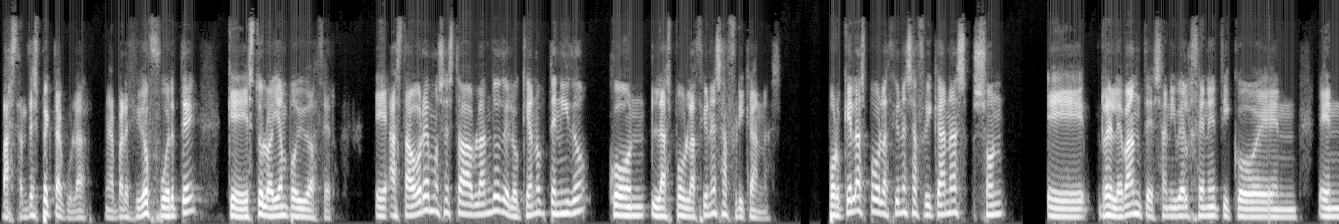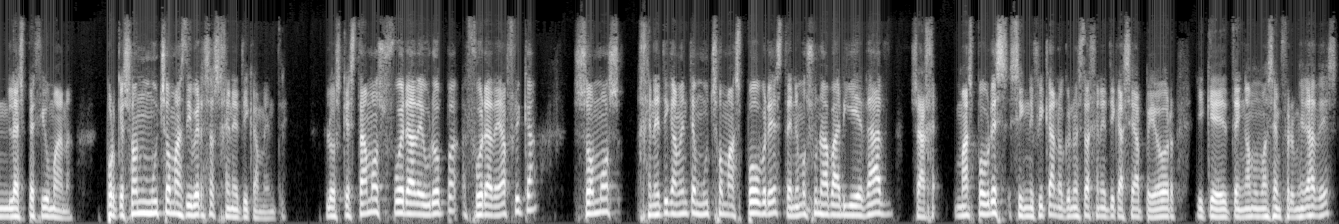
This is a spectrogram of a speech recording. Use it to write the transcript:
bastante espectacular. Me ha parecido fuerte que esto lo hayan podido hacer. Eh, hasta ahora hemos estado hablando de lo que han obtenido con las poblaciones africanas. ¿Por qué las poblaciones africanas son relevantes a nivel genético en, en la especie humana? Porque son mucho más diversas genéticamente. Los que estamos fuera de Europa, fuera de África, somos genéticamente mucho más pobres, tenemos una variedad, o sea, más pobres significa no que nuestra genética sea peor y que tengamos más enfermedades,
